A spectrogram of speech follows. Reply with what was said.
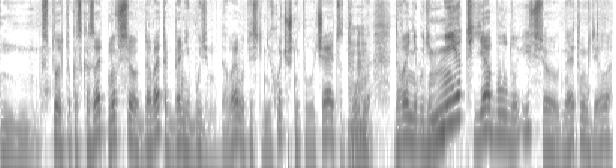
он, стоит только сказать, ну все, давай тогда не будем. Давай вот, если не хочешь, не получается, трудно, давай не будем. Нет, я буду. И все, на этом дело,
